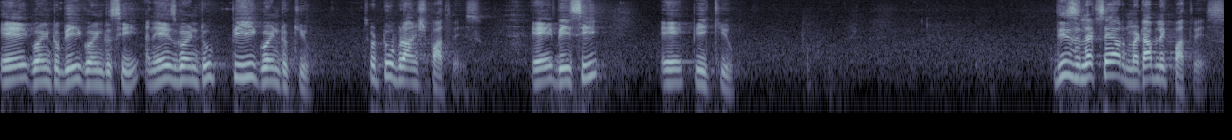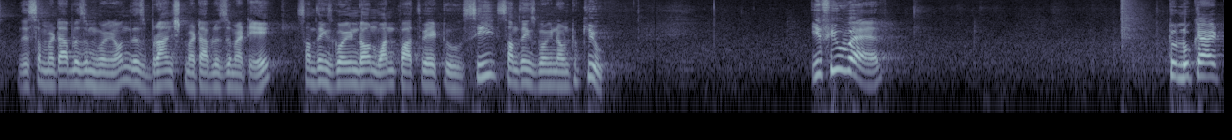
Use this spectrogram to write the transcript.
A going to B going to C and A is going to P going to Q. So, two branched pathways A, B, C, A, P, Q. These let us say are metabolic pathways. There is some metabolism going on, there is branched metabolism at A, something is going down one pathway to C, something is going down to Q. If you were to look at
